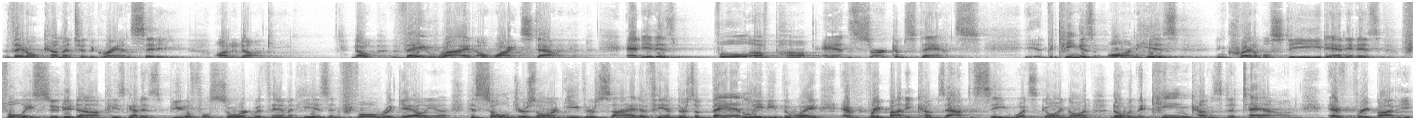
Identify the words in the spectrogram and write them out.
they don't come into the grand city on a donkey. No, they ride a white stallion. And it is full of pomp and circumstance. The king is on his incredible steed and it is fully suited up. He's got his beautiful sword with him and he is in full regalia. His soldiers are on either side of him. There's a band leading the way. Everybody comes out to see what's going on. No, when the king comes to town, everybody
